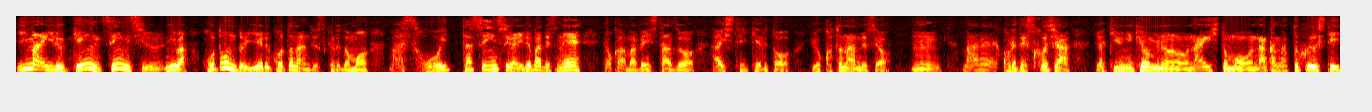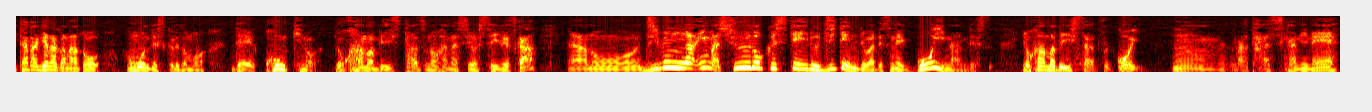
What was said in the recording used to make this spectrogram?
今いる現選手にはほとんど言えることなんですけれども、まあそういった選手がいればですね、横浜ベイスターズを愛していけるということなんですよ。うん。まあね、これで少しは野球に興味のない人もなんか納得していただけたかなと思うんですけれども、で、今季の横浜ベイスターズの話をしていいですか？あのー自分が今収録している時点ではですね、5位なんです。横浜ベイスターズ5位。うーん、まあ確かにね、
